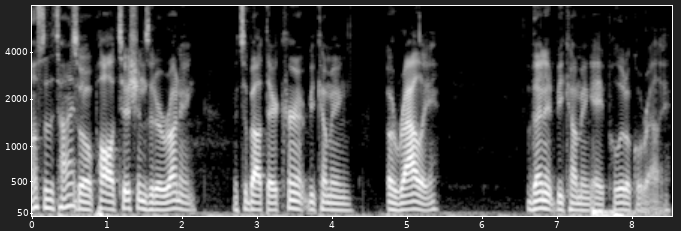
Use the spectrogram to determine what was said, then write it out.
most of the time. So politicians that are running, it's about their current becoming a rally, then it becoming a political rally.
